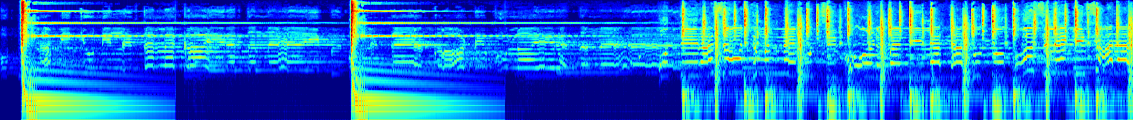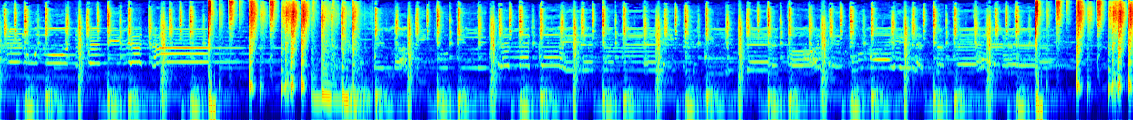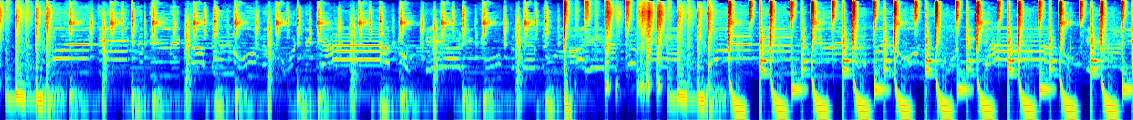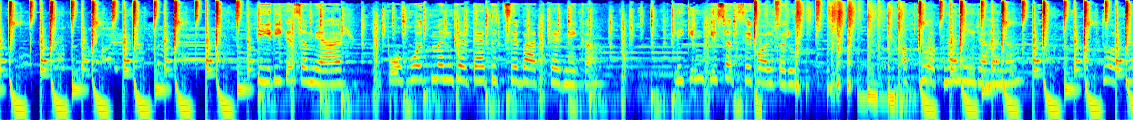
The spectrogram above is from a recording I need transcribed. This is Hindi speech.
okay कसम यार, बहुत मन करता है तुझसे बात करने का, लेकिन किस हक से कॉल करूँ? अब तो अपना नहीं रहा ना? अब तू अपना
